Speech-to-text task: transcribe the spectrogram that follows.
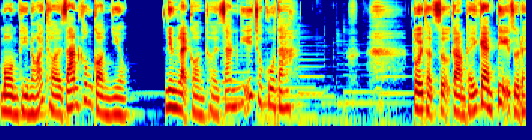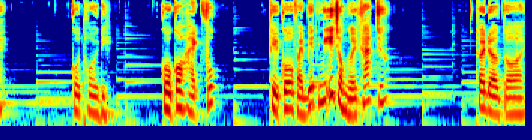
Mồm thì nói thời gian không còn nhiều, nhưng lại còn thời gian nghĩ cho cô ta. Tôi thật sự cảm thấy ghen tị rồi đấy. Cô thôi đi. Cô có hạnh phúc thì cô phải biết nghĩ cho người khác chứ. Thôi được rồi.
